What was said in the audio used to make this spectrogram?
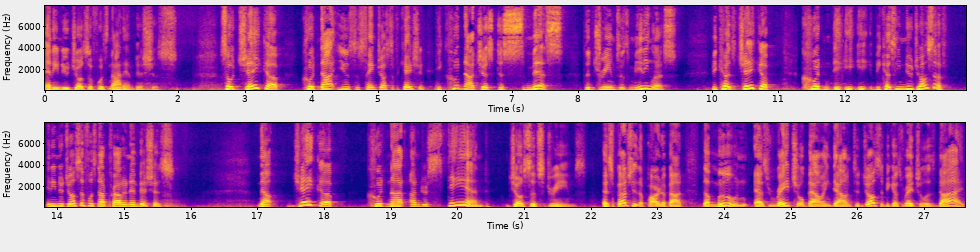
and he knew Joseph was not ambitious. So Jacob could not use the same justification. He could not just dismiss the dreams as meaningless because Jacob couldn't, he, he, because he knew Joseph, and he knew Joseph was not proud and ambitious. Now, Jacob could not understand Joseph's dreams, especially the part about the moon as Rachel bowing down to Joseph because Rachel has died.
